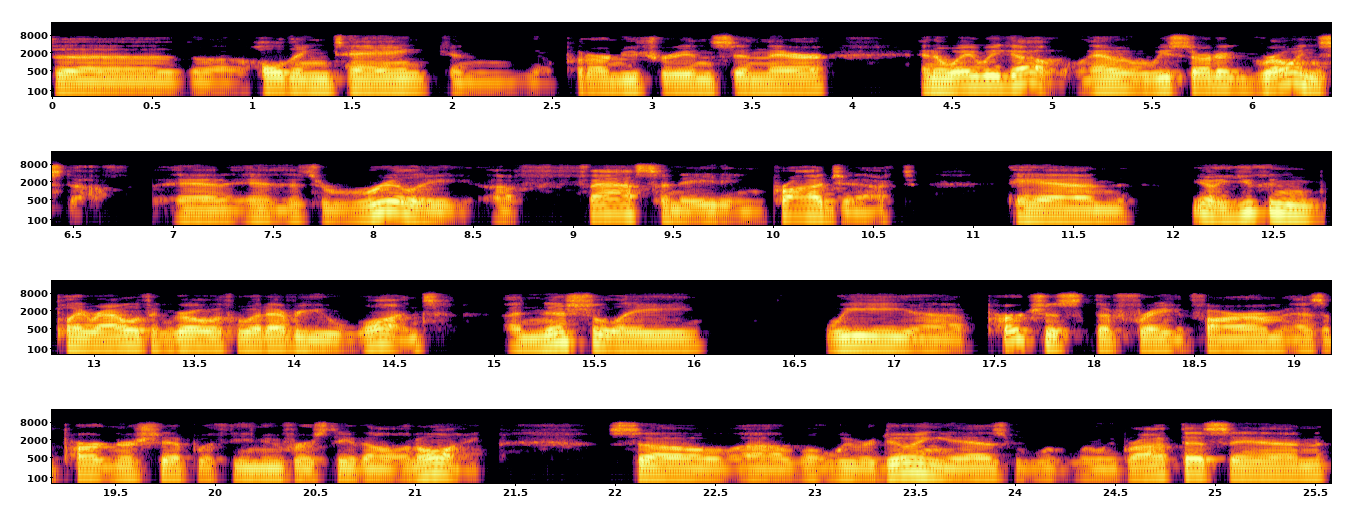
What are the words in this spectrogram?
the the holding tank and you know, put our nutrients in there and away we go. And we started growing stuff. And it's really a fascinating project. And you know you can play around with and grow with whatever you want. Initially we uh, purchased the freight farm as a partnership with the university of illinois. So uh, what we were doing is when we brought this in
